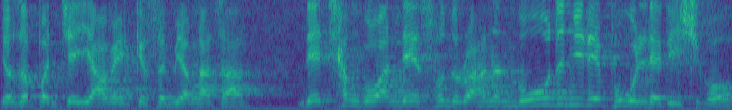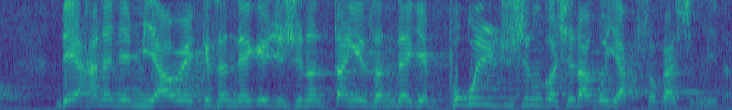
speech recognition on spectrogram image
여섯 번째 야훼께서 명하사 내 창고와 내 손으로 하는 모든 일에 복을 내리시고 내 하나님 야훼께서 내게 주시는 땅에서 내게 복을 주시는 것이라고 약속하십니다.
